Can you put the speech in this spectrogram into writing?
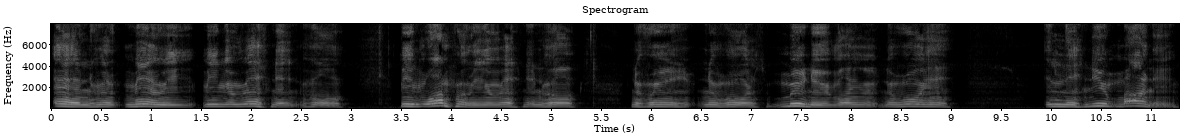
ends with Barry being arrested for being wrongfully arrested for the first divorce while the voice in this new body.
